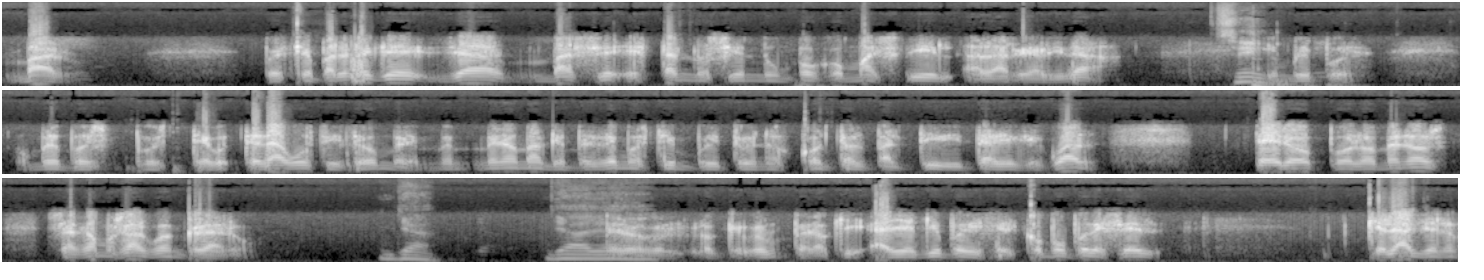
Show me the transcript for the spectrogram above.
bar, pues que parece que ya va se- estando siendo un poco más fiel a la realidad. Sí. Pues, hombre, pues, pues te, te da gusto y dice, hombre, me- menos mal que perdemos tiempo y y nos corta el partido y tal y que cual, pero por lo menos sacamos algo en claro. Ya, ya, ya. Pero lo que pero aquí hay equipo que dice, ¿cómo puede ser que le hayan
